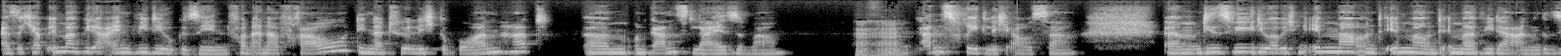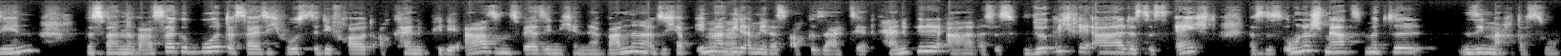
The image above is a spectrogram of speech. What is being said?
also ich habe immer wieder ein Video gesehen von einer Frau, die natürlich geboren hat ähm, und ganz leise war. Mhm. Ganz friedlich aussah. Ähm, dieses Video habe ich mir immer und immer und immer wieder angesehen. Das war eine Wassergeburt, das heißt, ich wusste, die Frau hat auch keine PDA, sonst wäre sie nicht in der Wanne. Also ich habe immer mhm. wieder mir das auch gesagt, sie hat keine PDA, das ist wirklich real, das ist echt, das ist ohne Schmerzmittel, sie macht das so.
